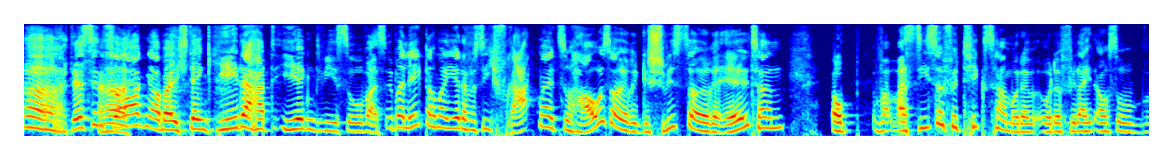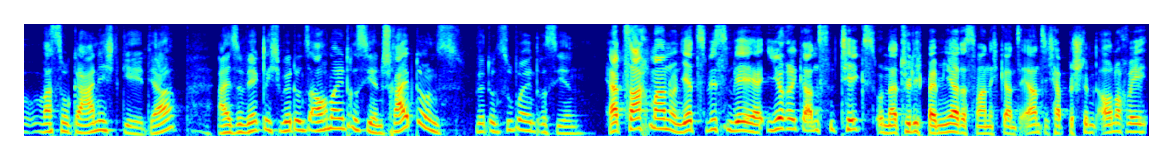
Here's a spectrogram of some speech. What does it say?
Ah, das sind ah. Sorgen, aber ich denke, jeder hat irgendwie sowas. Überlegt doch mal jeder für sich, fragt mal zu Hause eure Geschwister, eure Eltern, ob was die so für Ticks haben oder, oder vielleicht auch so, was so gar nicht geht, ja? Also wirklich, wird uns auch mal interessieren. Schreibt uns, wird uns super interessieren. Herr Zachmann, und jetzt wissen wir ja Ihre ganzen Ticks und natürlich bei mir, das war nicht ganz ernst, ich habe bestimmt auch noch ein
